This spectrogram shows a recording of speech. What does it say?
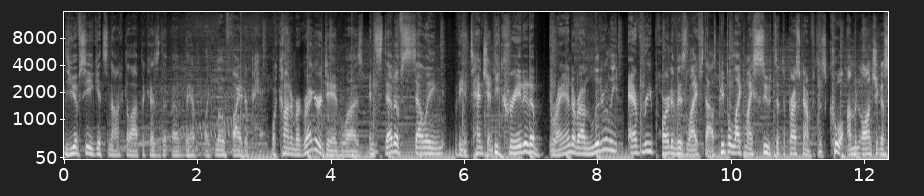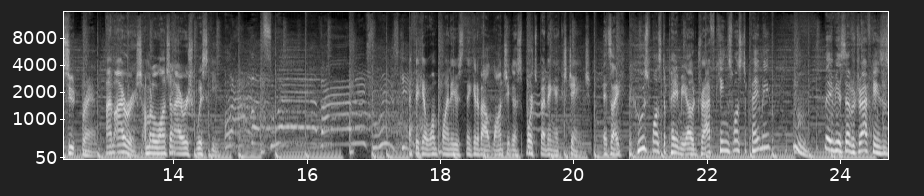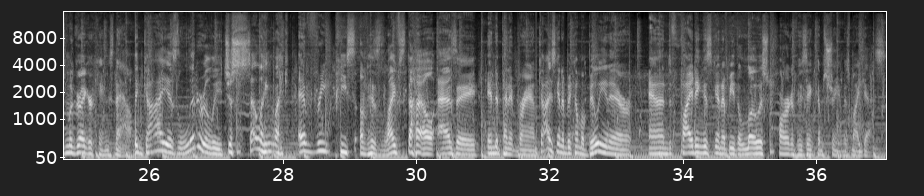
The UFC gets knocked a lot because the, they have like low fighter pay. What Conor McGregor did was instead of selling the attention, he created a brand around literally every part of his lifestyles. People like my suits at the press conferences. Cool, I'm launching a suit brand. I'm Irish. I'm going to launch an Irish whiskey. I think at one point he was thinking about launching a sports betting exchange. It's like, who wants to pay me? Oh, DraftKings wants to pay me? Hmm, maybe instead of DraftKings, it's McGregor Kings now. The guy is literally just selling like every piece of his lifestyle as a independent brand. Guy's gonna become a billionaire and fighting is gonna be the lowest part of his income stream is my guess.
